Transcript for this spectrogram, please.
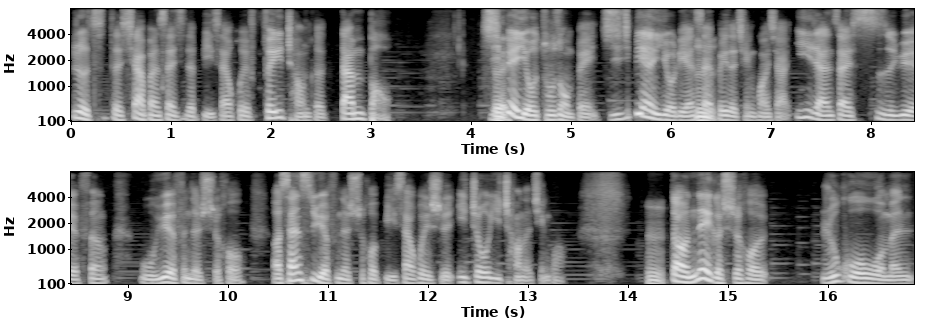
热刺的下半赛季的比赛会非常的单薄。即便有足总杯，即便有联赛嗯。杯的情况下，依然在四月份、五月份的时候，呃，三四月份的时候，比赛会是一周一场的情况。嗯，到那个时候，如果我们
